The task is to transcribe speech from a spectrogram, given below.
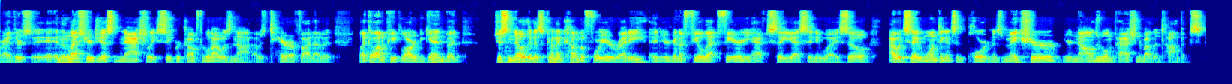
right? There's, and unless you're just naturally super comfortable, and I was not, I was terrified of it, like a lot of people are to begin, but just know that it's going to come before you're ready and you're going to feel that fear and you have to say yes anyway. So I would say one thing that's important is make sure you're knowledgeable and passionate about the topics,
